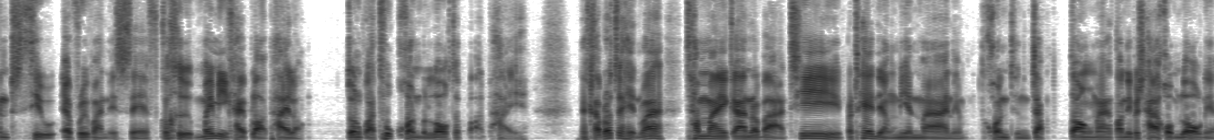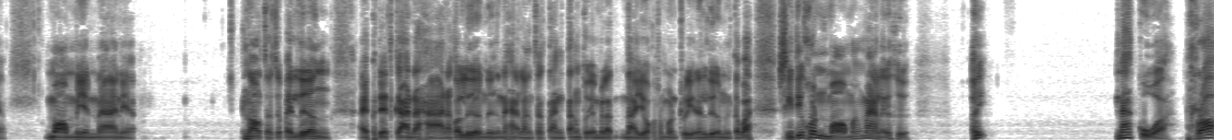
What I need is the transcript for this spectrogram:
until everyone is safe ก็คือไม่มีใครปลอดภัยหรอก จนกว่าทุกคนบนโลกจะปลอดภัย นะครับเราจะเห็นว่าทำไมการระบาดที่ประเทศอย่างเมียนมาเนี่ยคนถึงจับต้องมากตอนนี้ประชาคมโลกเนี่ยมองเมียนมาเนี่ยนอกจากจะเป็นเรื่องไอ้เผด็จการทหารแล้วก็เรื่องหนึ่งนะฮะหลังจากแต่งตั้งตัวเองเป็นนายกรัฐมนตรีนั่นเรื่องหนึ่งแต่ว่าสิ่งที่คนมองมาก ๆ เลยก็คือเฮ้ยน่ากลัว เพราะ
